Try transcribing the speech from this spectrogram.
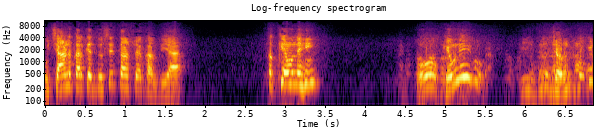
उच्चारण करके दूसरी तरफ़ से कर दिया तो क्यों नहीं? वो क्यों नहीं होगा? ज़रूर होगी।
